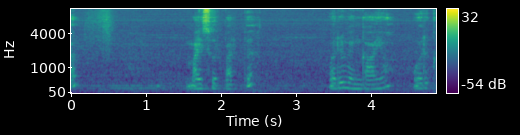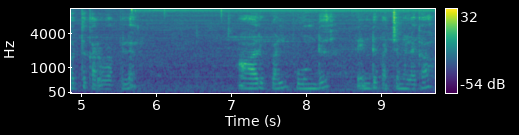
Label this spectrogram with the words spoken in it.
கப் மைசூர் பருப்பு ஒரு வெங்காயம் ஒரு கொத்து கருவேப்பிலை ஆறு பல் பூண்டு ரெண்டு பச்சை மிளகாய்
